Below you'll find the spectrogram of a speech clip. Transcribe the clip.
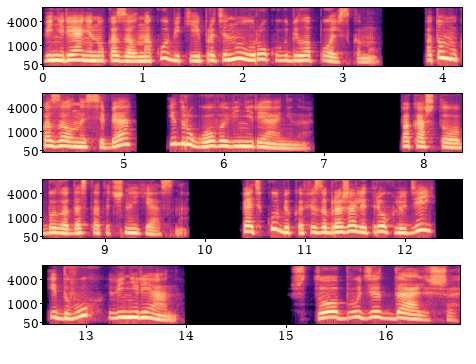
Венерянин указал на кубики и протянул руку к Белопольскому. Потом указал на себя и другого венерианина. Пока что было достаточно ясно. Пять кубиков изображали трех людей и двух венериан. «Что будет дальше?»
